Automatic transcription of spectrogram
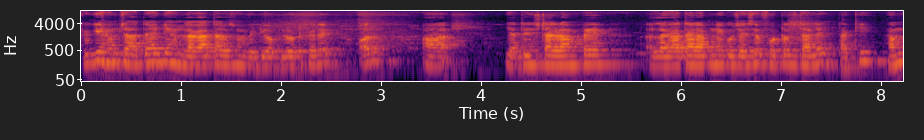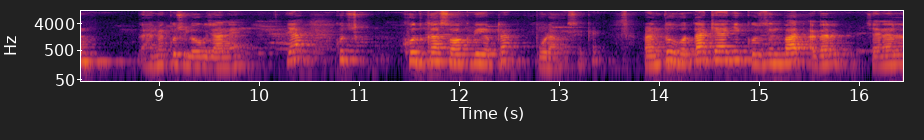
क्योंकि हम चाहते हैं कि हम लगातार उसमें वीडियो अपलोड करें और आ, या तो इंस्टाग्राम पे लगातार अपने कुछ ऐसे फ़ोटोज़ डालें ताकि हम हमें कुछ लोग जाने या कुछ खुद का शौक़ भी अपना पूरा हो सके। परंतु होता क्या है कि कुछ दिन बाद अगर चैनल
